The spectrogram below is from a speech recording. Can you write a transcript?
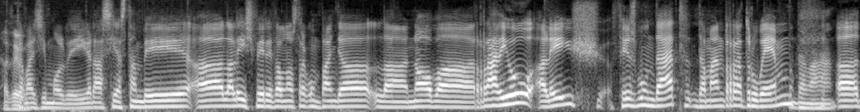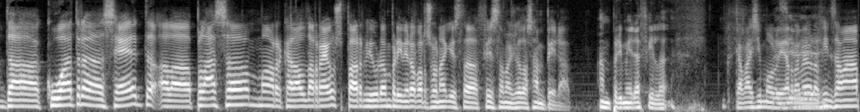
Adeu. Que vagi molt bé. I gràcies també a l'Aleix Pérez, el nostre company de la nova ràdio. Aleix, fes bondat, demà ens retrobem demà. Uh, de 4 a 7 a la plaça Mercadal de Reus per viure en primera persona aquesta festa major de Sant Pere. En primera fila. Que vagi molt bé. A reveure, fins demà.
